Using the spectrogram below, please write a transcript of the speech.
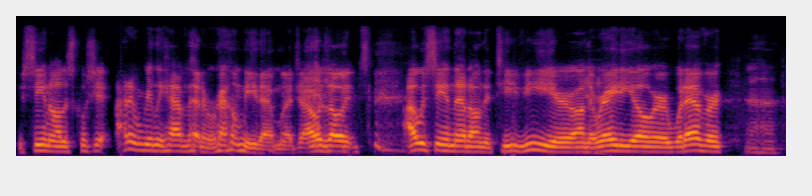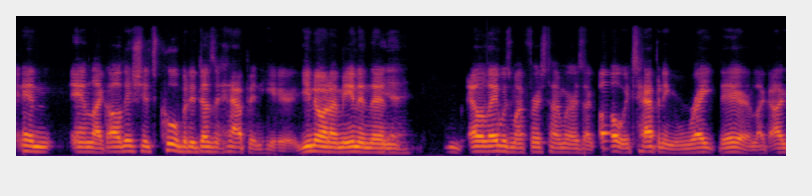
you're seeing all this cool shit. I didn't really have that around me that much. I was always, I was seeing that on the TV or on yeah. the radio or whatever, uh-huh. and and like all this shit's cool, but it doesn't happen here. You know what I mean? And then. Yeah LA was my first time where I was like, oh, it's happening right there. Like I,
